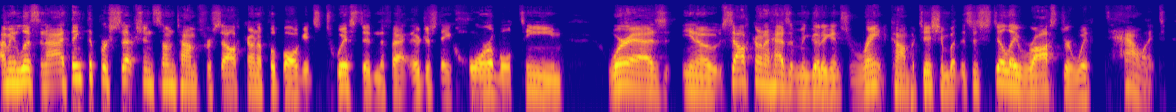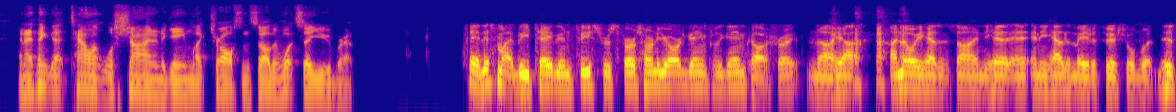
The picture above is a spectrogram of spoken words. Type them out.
I mean, listen, I think the perception sometimes for South Carolina football gets twisted in the fact they're just a horrible team. Whereas, you know, South Carolina hasn't been good against ranked competition, but this is still a roster with talent. And I think that talent will shine in a game like Charleston Southern. What say you, Brett? Hey, this might be Tavian Feaster's first hundred yard game for the Gamecocks, right? No, yeah, I know he hasn't signed yet and, and he hasn't made it official, but this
